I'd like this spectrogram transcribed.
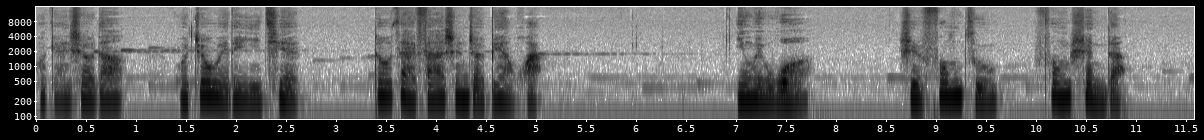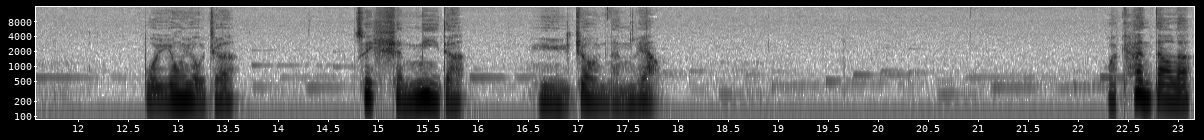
我感受到我周围的一切都在发生着变化。因为我是丰足、丰盛的，我拥有着最神秘的宇宙能量。我看到了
